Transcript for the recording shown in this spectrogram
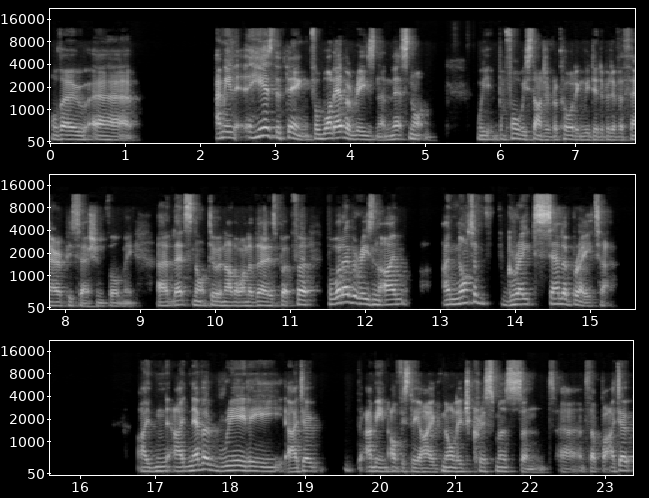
although, uh, I mean, here's the thing for whatever reason, and let's not, we, before we started recording, we did a bit of a therapy session for me. Uh, let's not do another one of those. But for, for whatever reason, I'm, I'm not a great celebrator. I, I never really, I don't, I mean, obviously I acknowledge Christmas and, uh, and stuff, but I don't,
